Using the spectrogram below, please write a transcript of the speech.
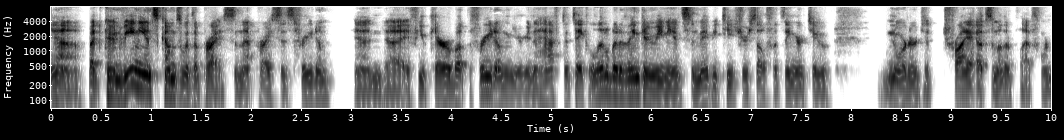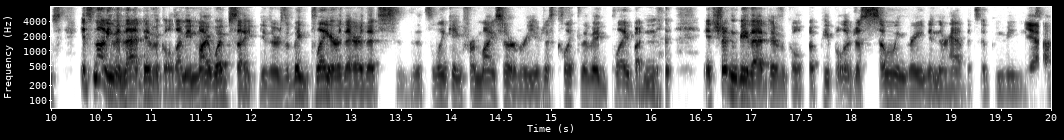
Yeah, but convenience comes with a price, and that price is freedom. And uh, if you care about the freedom, you're going to have to take a little bit of inconvenience and maybe teach yourself a thing or two in order to try out some other platforms. It's not even that difficult. I mean, my website, there's a big player there that's that's linking from my server. You just click the big play button. it shouldn't be that difficult, but people are just so ingrained in their habits of convenience. Yeah,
